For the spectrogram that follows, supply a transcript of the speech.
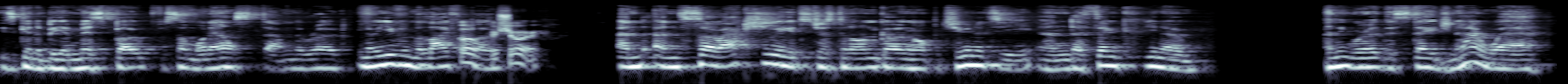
is going to be a missed boat for someone else down the road. You know, even the lifeboat. Oh, for sure. And and so actually, it's just an ongoing opportunity. And I think you know, I think we're at this stage now where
